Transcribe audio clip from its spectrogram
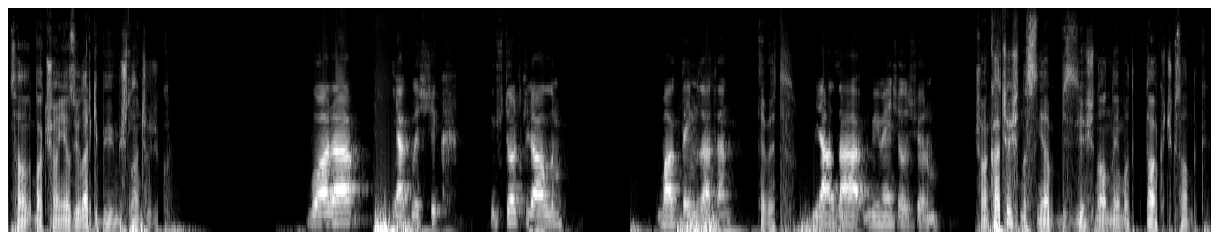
Sana bak şu an yazıyorlar ki büyümüş lan çocuk. Bu ara yaklaşık 3-4 kilo aldım. Bulktayım zaten. Evet. Biraz daha büyümeye çalışıyorum. Şu an kaç yaşındasın ya? Biz yaşını anlayamadık. Daha küçük sandık.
